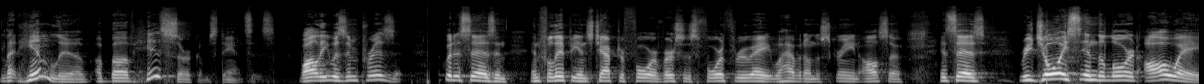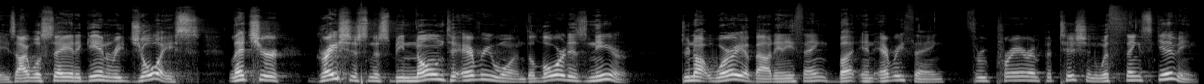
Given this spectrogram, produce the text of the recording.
Let him live above his circumstances while he was in prison. Look what it says in, in Philippians chapter 4, verses 4 through 8. We'll have it on the screen also. It says, Rejoice in the Lord always. I will say it again, rejoice. Let your graciousness be known to everyone. The Lord is near. Do not worry about anything, but in everything, through prayer and petition with thanksgiving,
